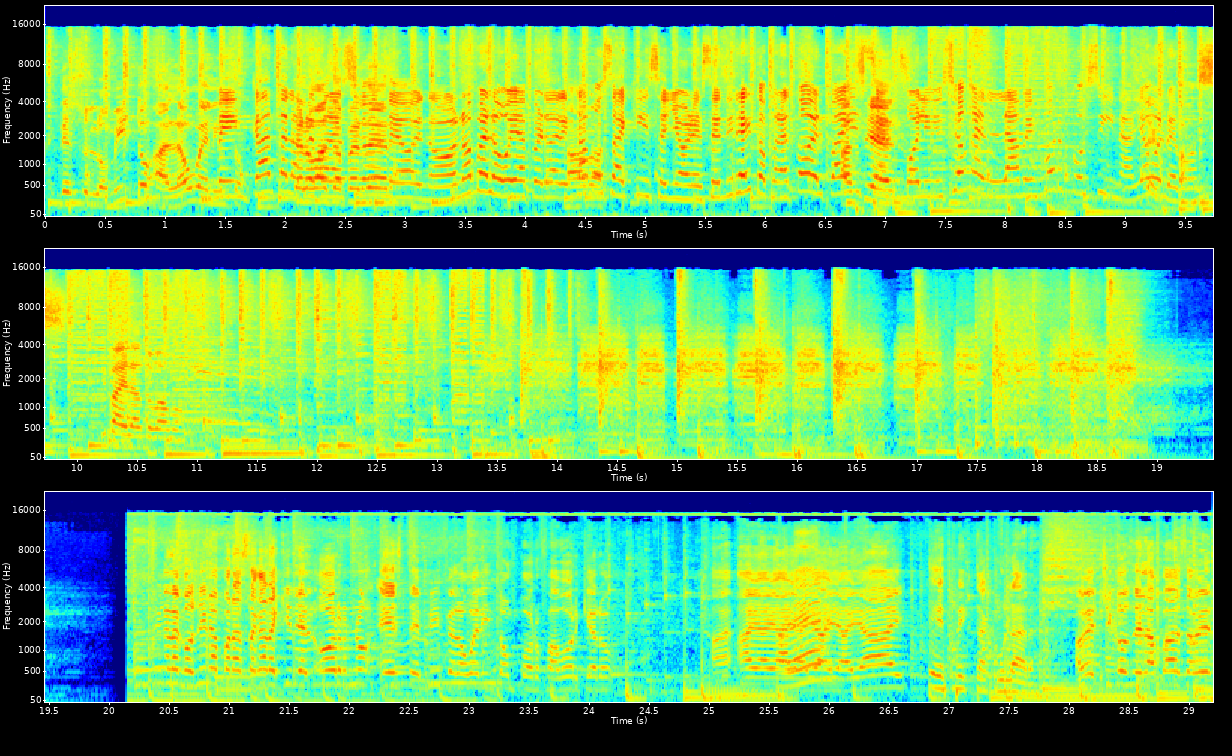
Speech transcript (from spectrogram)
de su lomito al abuelito. Me encanta la preparación de hoy. No, no me lo voy a perder. Estamos aquí, señores, en directo para todo el país en Bolivisión en la mejor cocina. Ya volvemos. Y bailando vamos. Cocina para sacar aquí del horno este bife de Wellington, por favor, quiero... Ay, ay, ay, ay, ay, ay, Espectacular. A ver, chicos de La Paz, a ver,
